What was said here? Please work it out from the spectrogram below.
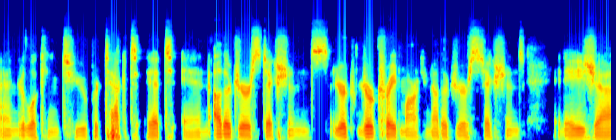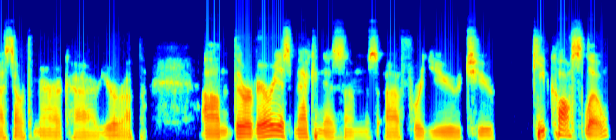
and you're looking to protect it in other jurisdictions, your, your trademark in other jurisdictions in Asia, South America, or Europe. Um, there are various mechanisms uh, for you to keep costs low,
